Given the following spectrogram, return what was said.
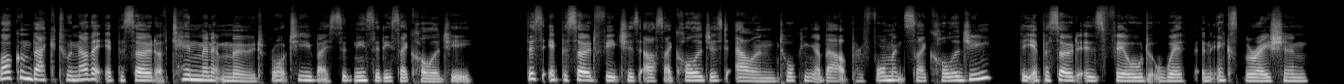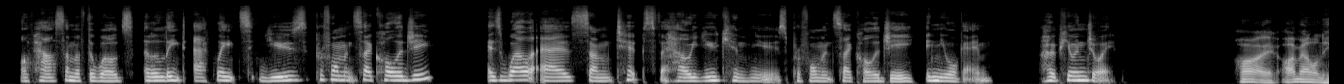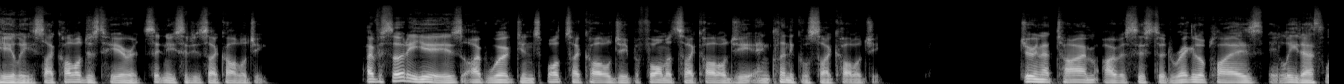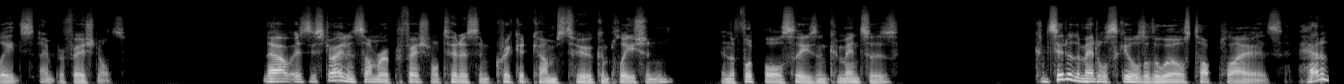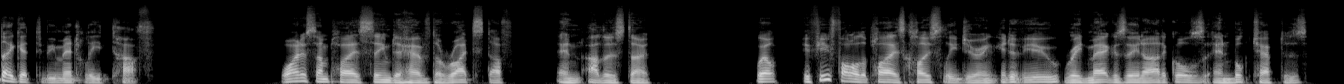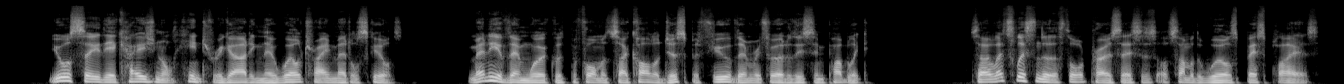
Welcome back to another episode of 10 Minute Mood brought to you by Sydney City Psychology. This episode features our psychologist Alan talking about performance psychology. The episode is filled with an exploration of how some of the world's elite athletes use performance psychology, as well as some tips for how you can use performance psychology in your game. Hope you enjoy. Hi, I'm Alan Hely, psychologist here at Sydney City Psychology. Over 30 years, I've worked in sports psychology, performance psychology, and clinical psychology. During that time, I've assisted regular players, elite athletes, and professionals. Now, as the Australian summer of professional tennis and cricket comes to completion and the football season commences, consider the mental skills of the world's top players. How did they get to be mentally tough? Why do some players seem to have the right stuff and others don't? Well, if you follow the players closely during interview, read magazine articles and book chapters, you will see the occasional hint regarding their well trained mental skills. Many of them work with performance psychologists, but few of them refer to this in public. So let's listen to the thought processes of some of the world's best players.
